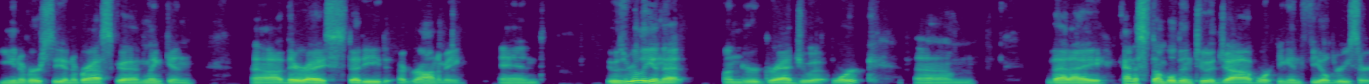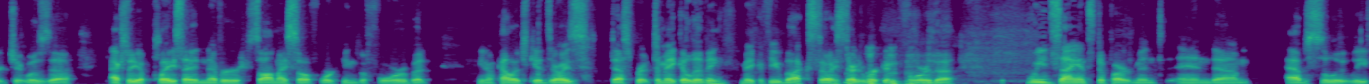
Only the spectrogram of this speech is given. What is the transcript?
University of Nebraska in Lincoln. Uh, there I studied agronomy and it was really in that undergraduate work um, that I kind of stumbled into a job working in field research. It was uh, actually a place I had never saw myself working before, but you know, college kids are always desperate to make a living, make a few bucks. So I started working for the weed science department and um, absolutely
